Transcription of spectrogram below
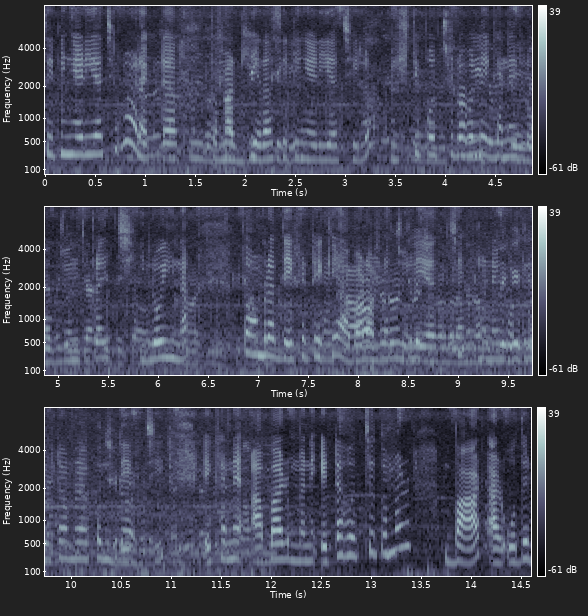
সিটিং এরিয়া ছিল আর একটা তোমার ঘেরা সিটিং এরিয়া ছিল। বৃষ্টি পড়ছিল বলে এখানে লোকজন তো প্রায় ছিলই না। তো আমরা দেখে ঠেকে আবার আমরা চলে যাচ্ছি। মানে হোটেলটা আমরা এখন দেখছি। এখানে আবার মানে এটা হচ্ছে তোমার বার, আর ওদের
